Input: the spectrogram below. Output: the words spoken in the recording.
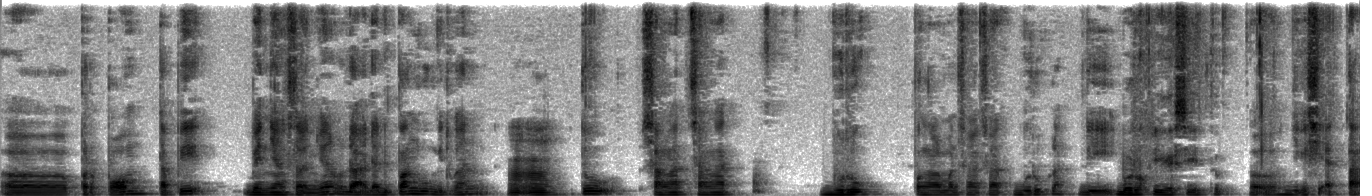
eh, perform tapi band yang selanjutnya udah ada di panggung gitu kan. Mm-mm. itu sangat sangat buruk pengalaman sangat sangat buruk lah di buruk juga sih itu. Eh, jika si eta.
